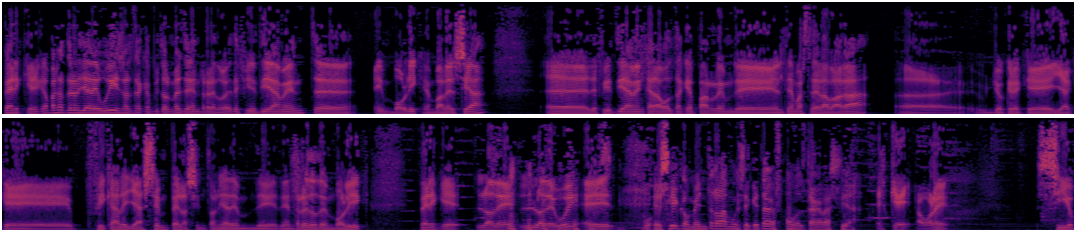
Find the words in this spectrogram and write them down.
perquè el que ha passat en el dia d'avui és l'altre capítol més d'Enredo, eh? definitivament eh, embolic en valencià. Eh, definitivament, cada volta que parlem del tema este de la vaga, eh, jo crec que hi ha que ficar ja sempre la sintonia d'Enredo, de, de, d'embolic, perquè lo de lo d'avui eh, és que com entra la musiqueta me fa molta gràcia és que, a veure si jo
